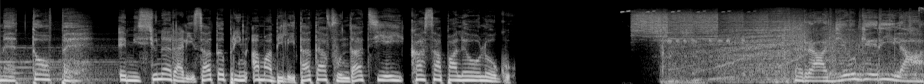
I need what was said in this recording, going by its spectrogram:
Metope. Emisiune realizată prin amabilitatea Fundației Casa Paleologu. Radio Guerilla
